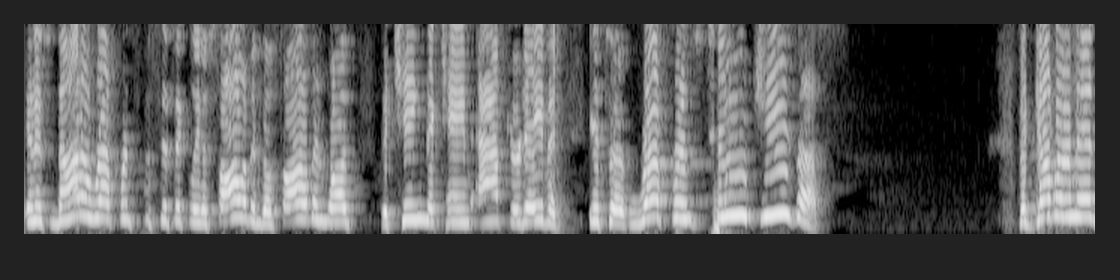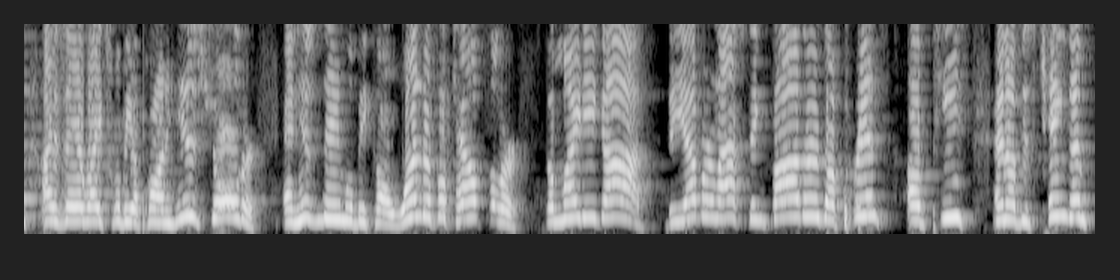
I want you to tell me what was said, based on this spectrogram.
And it's not a reference specifically to Solomon, though Solomon was the king that came after David. It's a reference to Jesus. The government, Isaiah writes, will be upon his shoulder, and his name will be called Wonderful Counselor, the Mighty God, the Everlasting Father, the Prince of Peace, and of his kingdom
